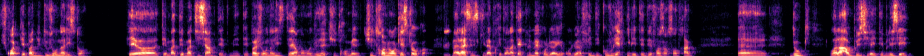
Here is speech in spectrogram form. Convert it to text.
je crois que tu n'es pas du tout journaliste, toi. Tu es, euh, mathématicien peut-être, mais tu n'es pas journaliste. À un moment donné, tu te remets, tu te remets en question. Quoi. Hmm. Bah là, c'est ce qu'il a pris dans la tête. Le mec, on lui a, on lui a fait découvrir qu'il était défenseur central. Euh, donc voilà, en plus, il a été blessé,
